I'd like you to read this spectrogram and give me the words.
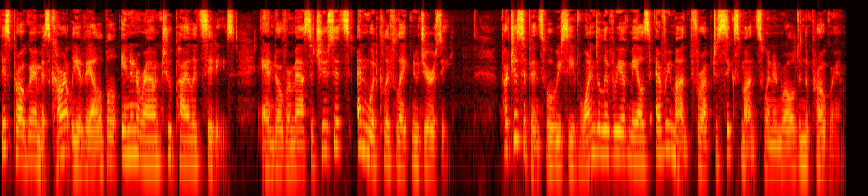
This program is currently available in and around two pilot cities, Andover, Massachusetts and Woodcliff Lake, New Jersey. Participants will receive one delivery of meals every month for up to six months when enrolled in the program.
